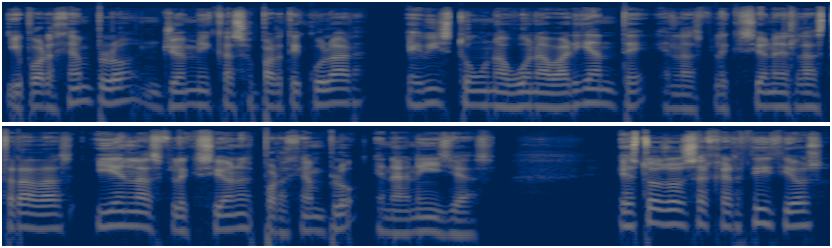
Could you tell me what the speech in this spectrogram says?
Y por ejemplo, yo en mi caso particular he visto una buena variante en las flexiones lastradas y en las flexiones, por ejemplo, en anillas. Estos dos ejercicios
